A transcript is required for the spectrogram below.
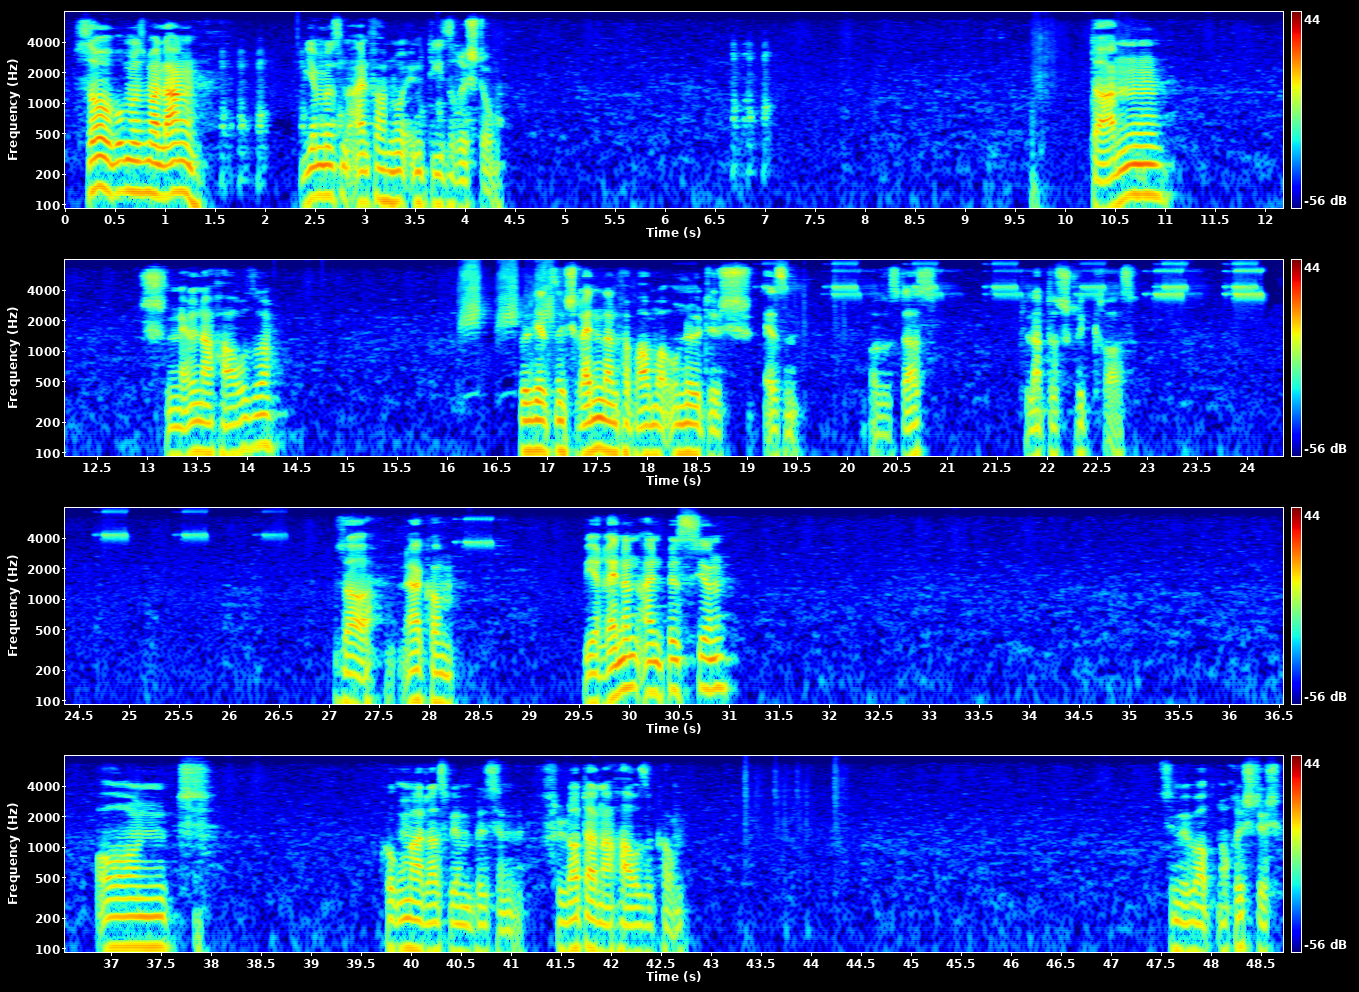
So, wo müssen wir lang? Wir müssen einfach nur in diese Richtung. Dann schnell nach Hause. Ich will jetzt nicht rennen, dann verbrauchen wir unnötig Essen. Was ist das? Glattes Strickgras. So, na komm. Wir rennen ein bisschen. Und gucken mal, dass wir ein bisschen flotter nach Hause kommen. Sind wir überhaupt noch richtig?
